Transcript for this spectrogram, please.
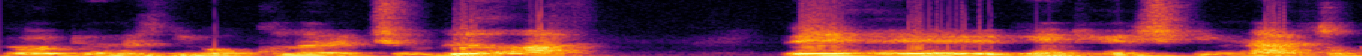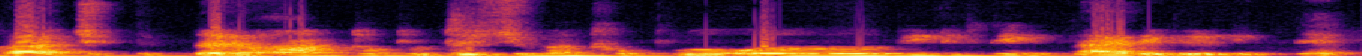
gördüğünüz gibi okullar açıldığı an ve e, genç erişkinler sokağa çıktıkları an toplu taşıma, toplu e, birlikteliklerle birlikte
